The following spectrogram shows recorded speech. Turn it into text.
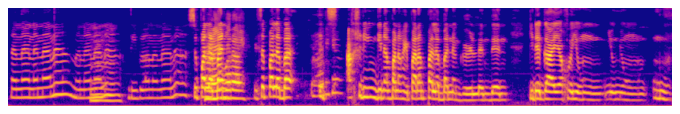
na-na-na-na, na-na-na-na, mm. di ba na-na-na. So, palaban, waray, waray. it's palaban, it's actually yung ginampan ako, eh, parang palaban na girl, and then, ginagaya ko yung, yung, yung move,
